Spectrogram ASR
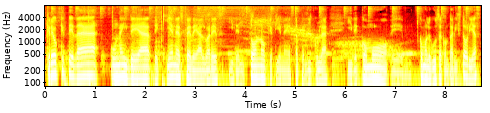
creo que te da una idea de quién es Fede Álvarez y del tono que tiene esta película y de cómo, eh, cómo le gusta contar historias.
